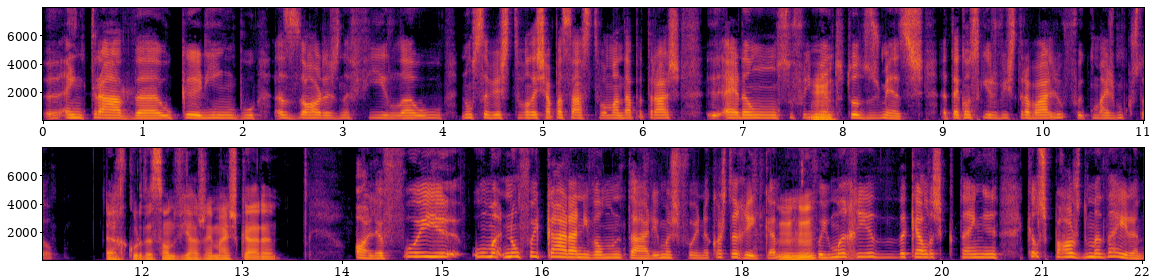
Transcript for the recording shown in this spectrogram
Eh, a entrada, o carimbo, as horas na fila, o não saber se te vão deixar passar, se te vão mandar para trás, eh, era um sofrimento hum. todos os meses. Até conseguir o visto de trabalho foi o que mais me custou. A recordação de viagem mais cara? Olha, foi uma, não foi cara a nível monetário, mas foi na Costa Rica. Uhum. Foi uma rede daquelas que tem eh, aqueles paus de madeira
